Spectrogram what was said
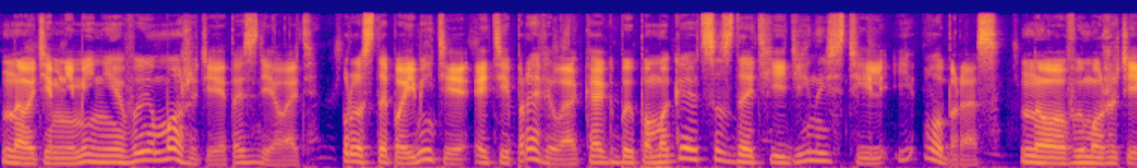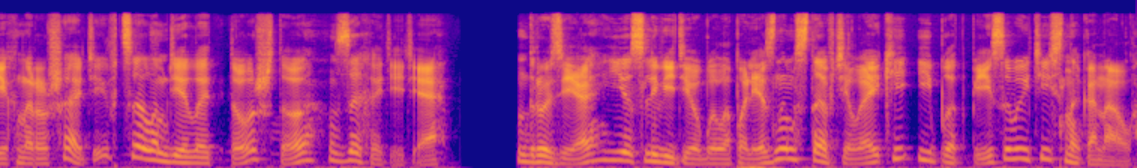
Но тем не менее вы можете это сделать. Просто поймите, эти правила как бы помогают создать единый единый стиль и образ, но вы можете их нарушать и в целом делать то, что захотите. Друзья, если видео было полезным, ставьте лайки и подписывайтесь на канал.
